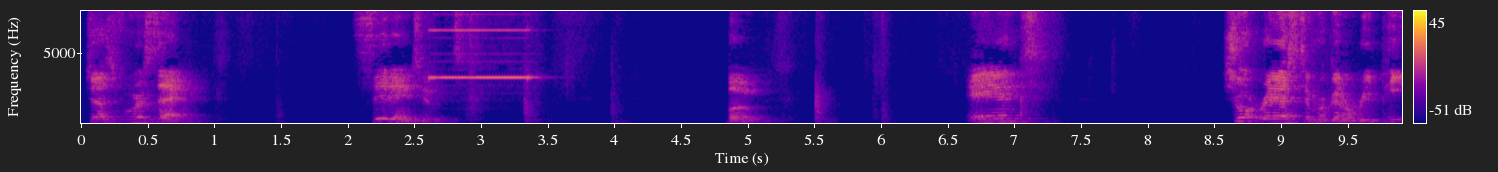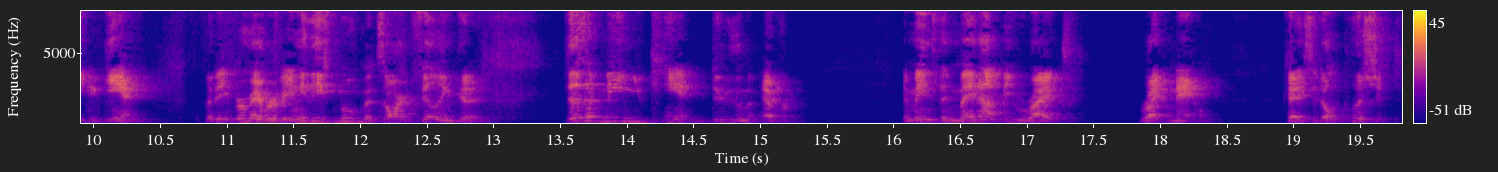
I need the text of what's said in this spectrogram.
just for a second. Sit into it. Boom. And short rest, and we're going to repeat again. But remember, if any of these movements aren't feeling good, doesn't mean you can't do them ever. It means they may not be right right now. Okay, so don't push it.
